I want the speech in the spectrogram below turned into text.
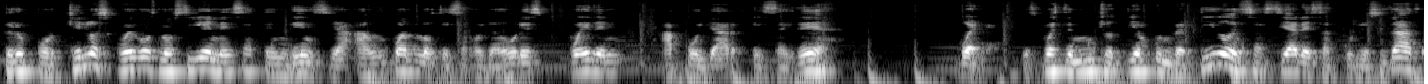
Pero ¿por qué los juegos no siguen esa tendencia aun cuando los desarrolladores pueden apoyar esa idea? Bueno, después de mucho tiempo invertido en saciar esa curiosidad,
